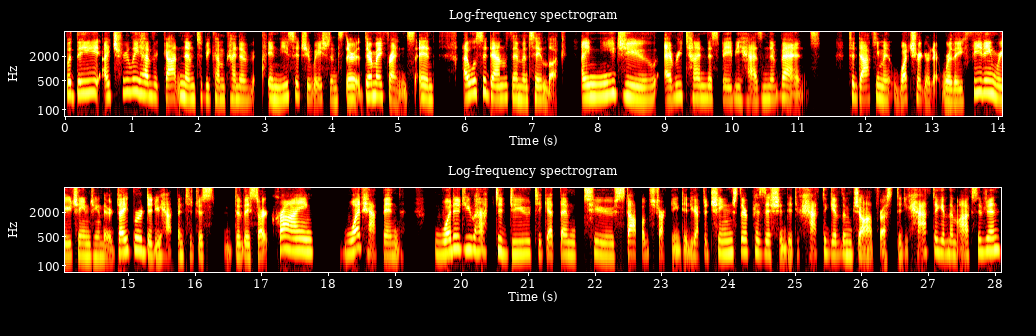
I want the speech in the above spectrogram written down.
But they I truly have gotten them to become kind of in these situations. They're they're my friends. And I will sit down with them and say, look, I need you every time this baby has an event to document what triggered it. Were they feeding? Were you changing their diaper? Did you happen to just did they start crying? What happened? What did you have to do to get them to stop obstructing? Did you have to change their position? Did you have to give them jaw thrust? Did you have to give them oxygen?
